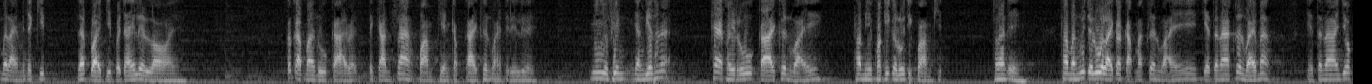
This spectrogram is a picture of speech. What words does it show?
เมื่อไหร่มันจะคิด แล้วปล่อยจิตปล่อยใจให้เลื่อนลอย ก็กลับมาดูกายไปเป็นการสร้างความเพียรกับกายเคลื่อนไหวไปเรื่อยๆ มีอยู่เพียงอย่างเดียวเท่านั้นแค่คอยรู้กายเคลื่อนไหว ถ้ามีความคิดก็รู้ที่ความคิด เท่านั้นเอง ถ้ามันรู้จะรู้อะไรก็กลับมาเคลื่อนไหว เจตนาเคลื่อนไหวบ้าง เจตนายก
